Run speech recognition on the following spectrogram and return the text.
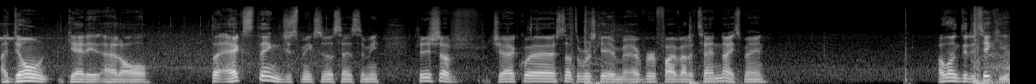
I don't get it at all. The X thing just makes no sense to me. Finish off Jack West. Not the worst game ever. 5 out of 10. Nice, man. How long did it take you?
